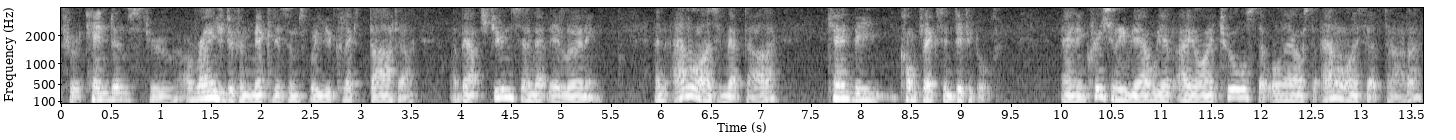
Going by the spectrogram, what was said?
through attendance, through a range of different mechanisms where you collect data about students and about their learning. And analysing that data can be complex and difficult. And increasingly now we have AI tools that will allow us to analyse that data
